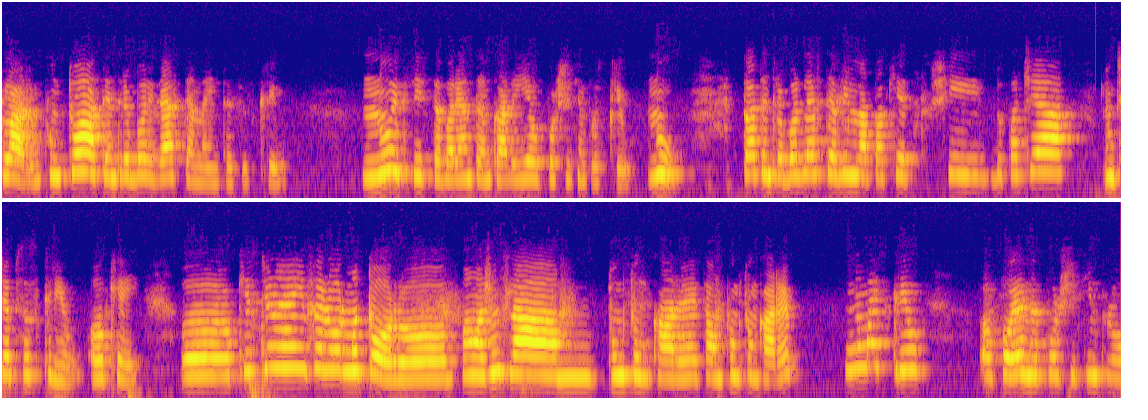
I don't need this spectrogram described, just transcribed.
Clar, îmi pun toate întrebările astea înainte să scriu. Nu există variantă în care eu pur și simplu scriu. Nu. Toate întrebările astea vin la pachet și după aceea încep să scriu. Ok. Uh, chestiunea e în felul următor. Uh, am ajuns la punctul în care, sau în punctul în care nu mai scriu uh, poeme pur și simplu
